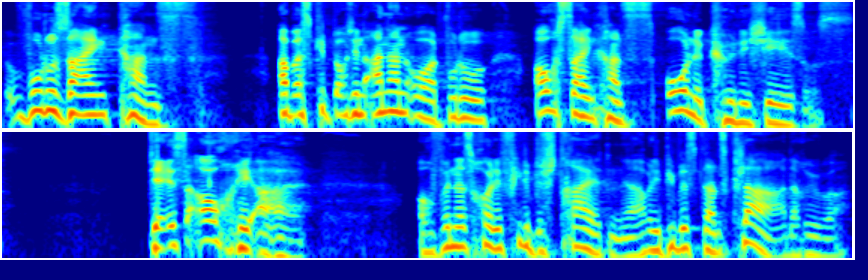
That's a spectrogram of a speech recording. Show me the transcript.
wo du sein kannst. Aber es gibt auch den anderen Ort, wo du auch sein kannst ohne König Jesus. Der ist auch real. Auch wenn das heute viele bestreiten. Ja, aber die Bibel ist ganz klar darüber.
